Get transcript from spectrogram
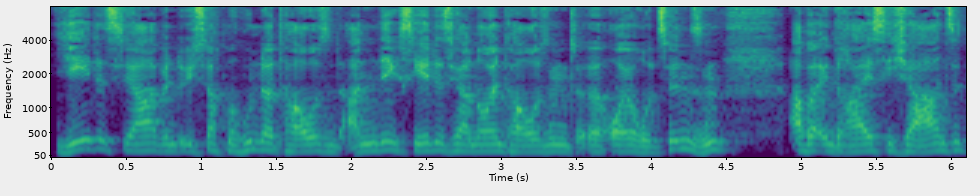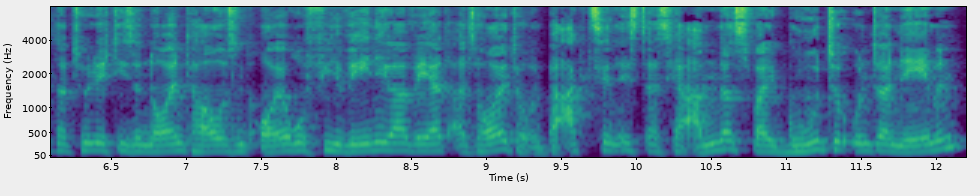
jedes Jahr, wenn du, ich sag mal, 100.000 anlegst, jedes Jahr 9.000 äh, Euro Zinsen. Aber in 30 Jahren sind natürlich diese 9.000 Euro viel weniger wert als heute. Und bei Aktien ist das ja anders, weil gute Unternehmen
